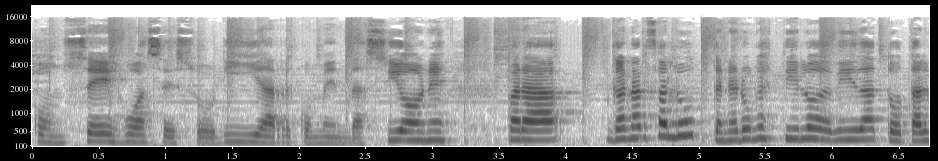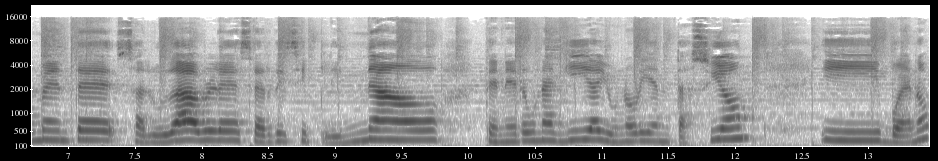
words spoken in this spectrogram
consejo, asesoría, recomendaciones para ganar salud, tener un estilo de vida totalmente saludable, ser disciplinado, tener una guía y una orientación y bueno,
